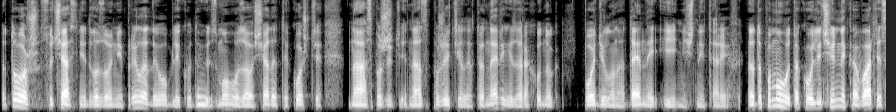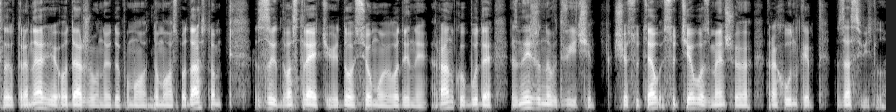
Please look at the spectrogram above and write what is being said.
До того ж, сучасні двозонні прилади обліку дають змогу заощадити кошти на спожиті, на спожиті електроенергії за рахунок поділу на денний і нічний тарифи. За допомогою такого лічильника вартість електроенергії, одержуваної допомогою домогосподарствам з 23 до 7 години ранку буде знижено вдвічі, що суттєво, зменшує рахунки за світло.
